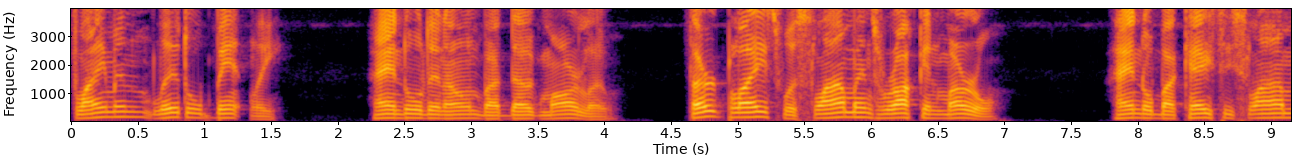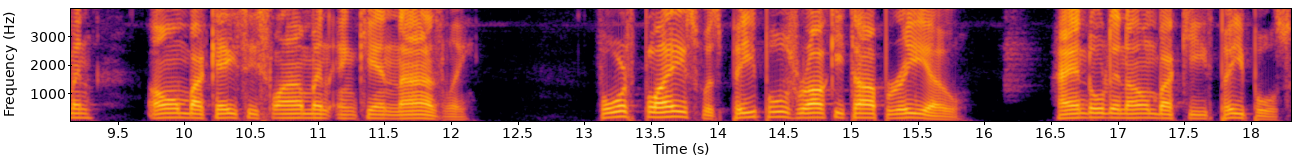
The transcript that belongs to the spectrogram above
Flamin' Little Bentley, handled and owned by Doug Marlowe. Third place was Slyman's Rockin' Merle, handled by Casey Slyman, owned by Casey Slyman and Ken Nisley. Fourth place was Peoples Rocky Top Rio, handled and owned by Keith Peoples.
